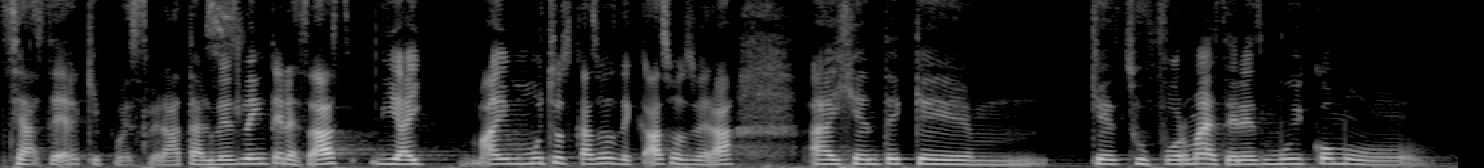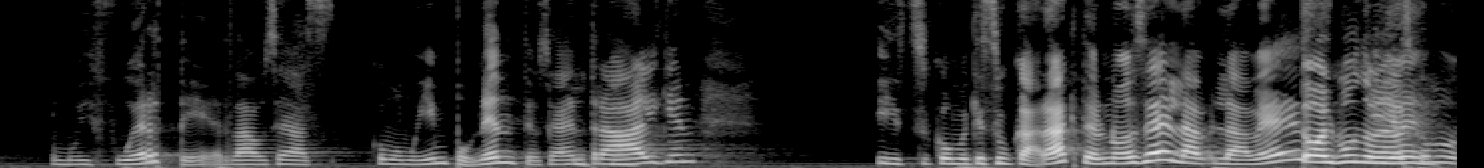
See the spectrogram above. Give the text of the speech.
se acerque, pues, ¿verdad? Tal vez le interesas y hay, hay muchos casos de casos, ¿verdad? Hay gente que, mm, que su forma de ser es muy como, muy fuerte, ¿verdad? O sea, es como muy imponente, o sea, entra alguien y como que su carácter, no sé, la, la ves. Todo el mundo y la es como,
